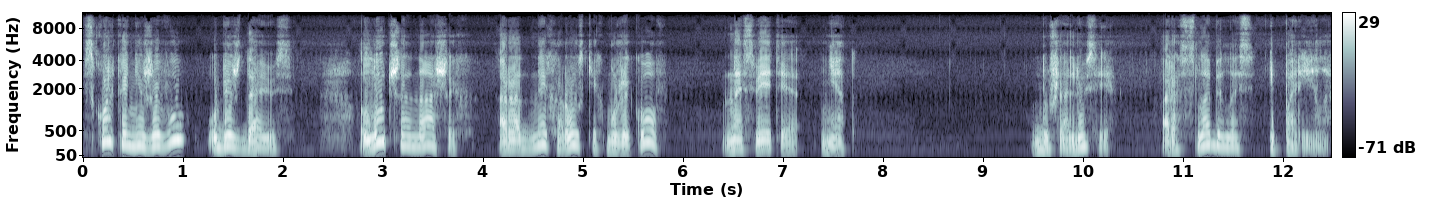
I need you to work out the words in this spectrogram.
«Сколько не живу, убеждаюсь, лучше наших родных русских мужиков на свете нет». Душа Люси расслабилась и парила.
